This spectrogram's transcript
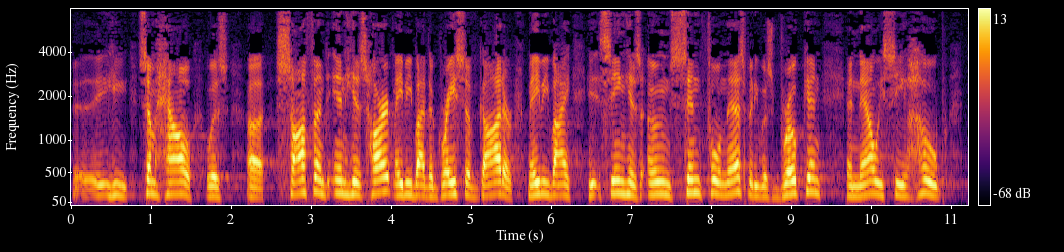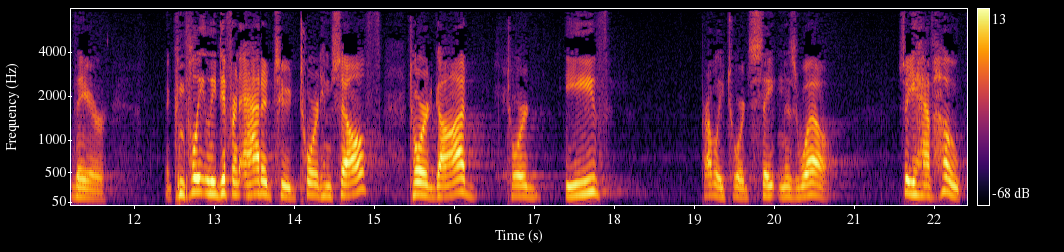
he somehow was uh, softened in his heart, maybe by the grace of God or maybe by seeing his own sinfulness, but he was broken and now we see hope there. A completely different attitude toward himself, toward God, toward Eve, probably toward Satan as well. So you have hope.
